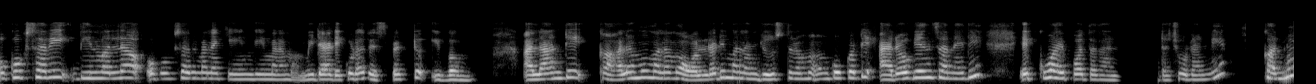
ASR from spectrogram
ఒక్కొక్కసారి దీనివల్ల ఒక్కొక్కసారి మనకి ఏంది మన మమ్మీ డాడీ కూడా రెస్పెక్ట్ ఇవ్వము. అలాంటి కాలము మనం ఆల్రెడీ మనం చూస్తున్నాము. ఇంకొకటి అరోగెన్స్ అనేది ఎక్కువ అయిపోతుంది చూడండి. కన్ను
